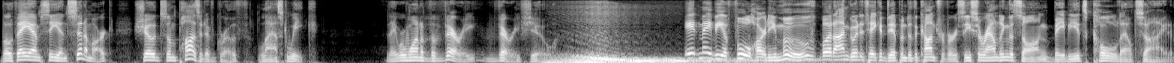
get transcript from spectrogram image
Both AMC and Cinemark showed some positive growth last week. They were one of the very, very few. It may be a foolhardy move, but I'm going to take a dip into the controversy surrounding the song Baby It's Cold Outside.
